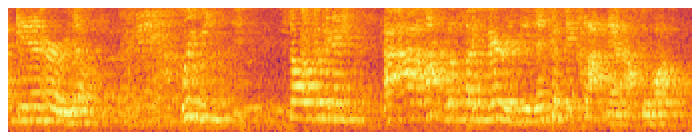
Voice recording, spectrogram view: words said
we get in a hurry, don't we? We, we start looking at, I, I like what St. Mary's did. They took their clock down off the wall.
